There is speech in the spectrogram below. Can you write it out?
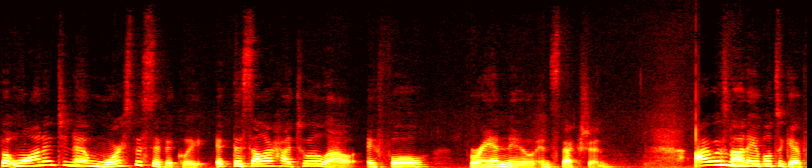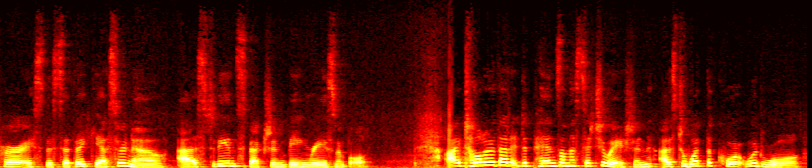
but wanted to know more specifically if the seller had to allow a full, brand new inspection. I was not able to give her a specific yes or no as to the inspection being reasonable. I told her that it depends on the situation as to what the court would rule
